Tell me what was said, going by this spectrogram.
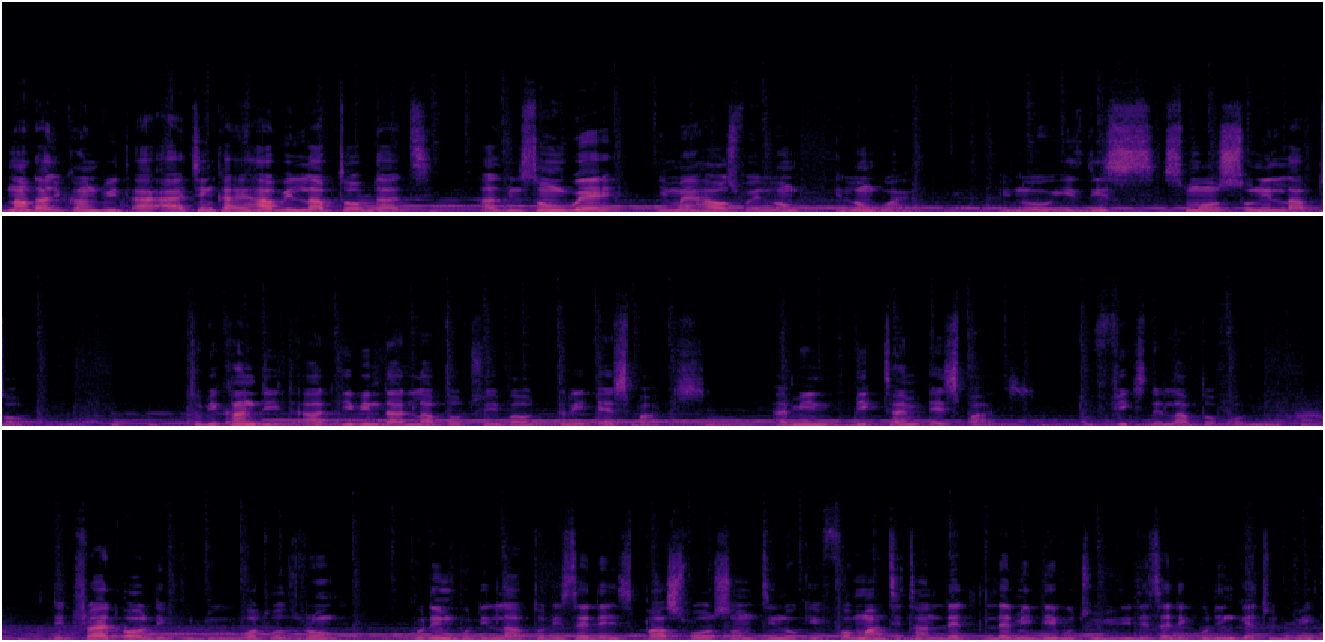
now that you can do it, I, I think I have a laptop that has been somewhere in my house for a long, a long while. You know, is this small Sony laptop. To be candid, I had given that laptop to about three experts. I mean, big time experts to fix the laptop for me. They tried all they could do. What was wrong? Couldn't boot the laptop. They said there is password, something. Okay, format it and let, let me be able to use it. They said they couldn't get to do it.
